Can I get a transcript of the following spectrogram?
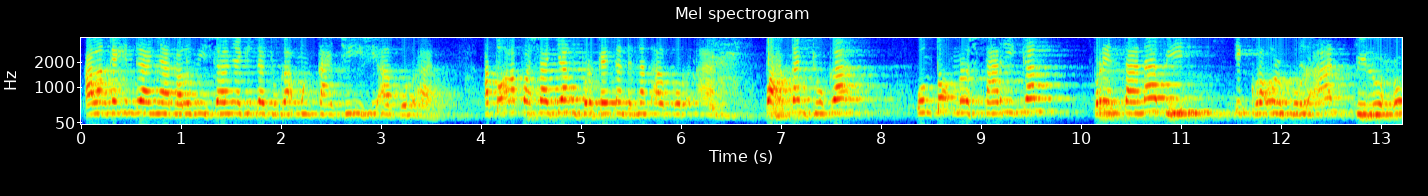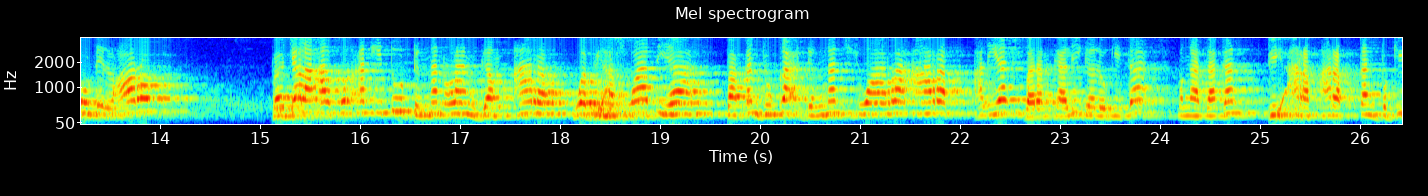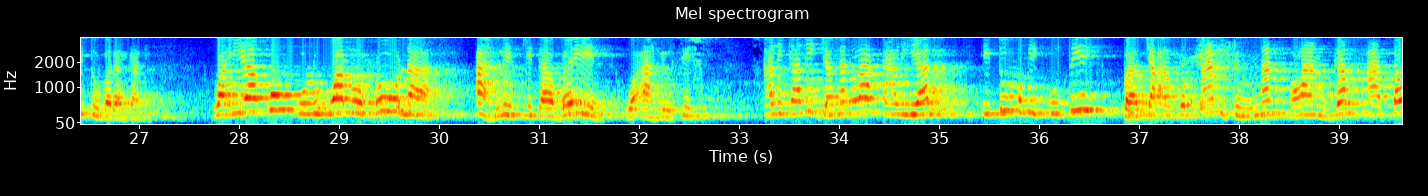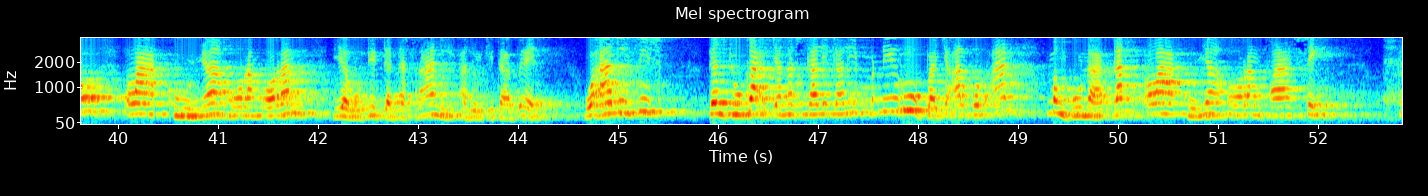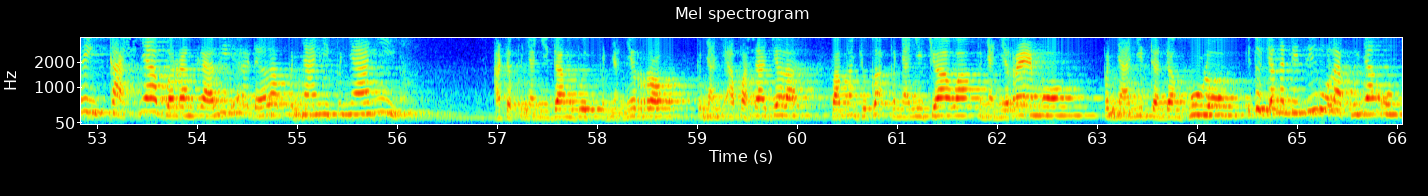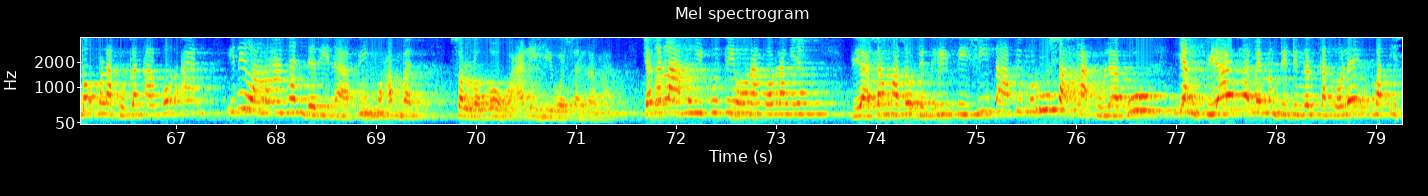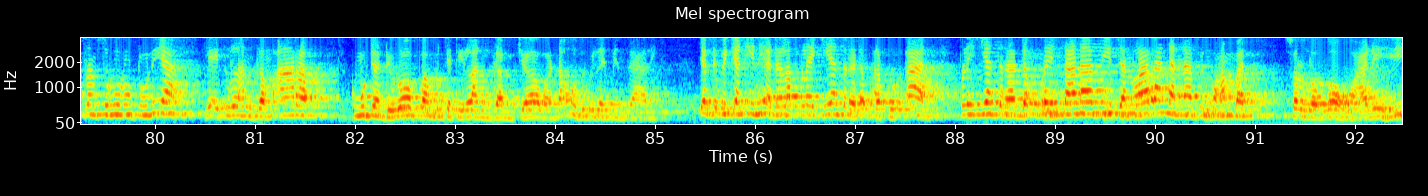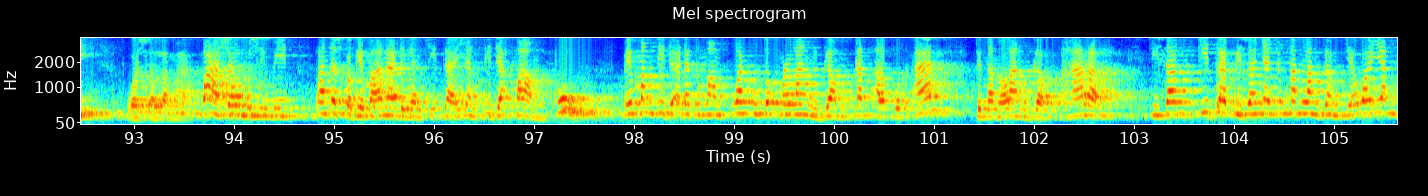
Alangkah indahnya kalau misalnya kita juga mengkaji isi Al-Quran. Atau apa saja yang berkaitan dengan Al-Quran. Bahkan juga untuk melestarikan perintah Nabi Iqra'ul Quran biluhunil Arab Bacalah Al-Quran itu dengan langgam Arab Wabi aswatiha Bahkan juga dengan suara Arab Alias barangkali kalau kita mengatakan di Arab-Arabkan begitu barangkali Wa iyakum waluhuna ahli kitabain wa ahli fisk Sekali-kali janganlah kalian itu mengikuti baca Al-Quran dengan langgam atau lagunya orang-orang Yahudi dan Nasrani Ahlul Kitabain. Wa Ahlul Fisk dan juga jangan sekali-kali meniru baca Al-Quran menggunakan lagunya orang fasik. Ringkasnya barangkali adalah penyanyi-penyanyi ada penyanyi dangdut, penyanyi rock, penyanyi apa sajalah, bahkan juga penyanyi Jawa, penyanyi remo, penyanyi dandang hula. Itu jangan ditiru lagunya untuk melakukan Al-Qur'an. Ini larangan dari Nabi Muhammad sallallahu alaihi wasallam. Janganlah mengikuti orang-orang yang biasa masuk di televisi tapi merusak lagu-lagu yang biasa memang didengarkan oleh umat Islam seluruh dunia yaitu langgam Arab kemudian dirubah menjadi langgam Jawa. Nauzubillahi min dzalik. Yang demikian ini adalah pelecehan terhadap Al-Quran, pelecehan terhadap perintah Nabi dan larangan Nabi Muhammad Sallallahu Alaihi Wasallam. Masyaallah muslimin, lantas bagaimana dengan kita yang tidak mampu? Memang tidak ada kemampuan untuk melanggamkan Al-Quran dengan langgam Arab. Kisah kita bisanya cuma langgam Jawa yang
